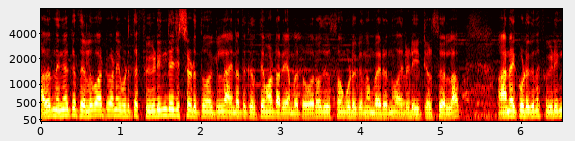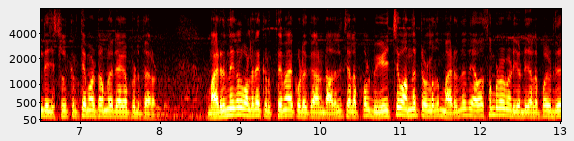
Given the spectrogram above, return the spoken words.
അത് നിങ്ങൾക്ക് തെളിവായിട്ട് വേണമെങ്കിൽ ഇവിടുത്തെ ഫീഡിംഗ് രജിസ്റ്റർ എടുത്ത് നോക്കിയാൽ അതിനകത്ത് കൃത്യമായിട്ട് അറിയാൻ പറ്റും. ഓരോ ദിവസവും കൊടുക്കുന്ന മരുന്നും അതിന്റെ ഡീറ്റെയിൽസും എല്ലാം ആനയ്ക്ക് കൊടുക്കുന്ന ഫീഡിംഗ് രജിസ്റ്റർ കൃത്യമായിട്ട് നമ്മൾ രേഖപ്പെടുത്താറുണ്ട്. മരുന്നുകൾ വളരെ കൃത്യമായി കൊടുക്കാറുണ്ട്. അതിൽ ചിലപ്പോൾ വീഴ്ച വന്നിട്ടുള്ളത് മരുന്ന് ദേവസ്വം ബോർഡ് മേടിച്ചിട്ടുണ്ട് ചിലപ്പോൾ ഇത്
